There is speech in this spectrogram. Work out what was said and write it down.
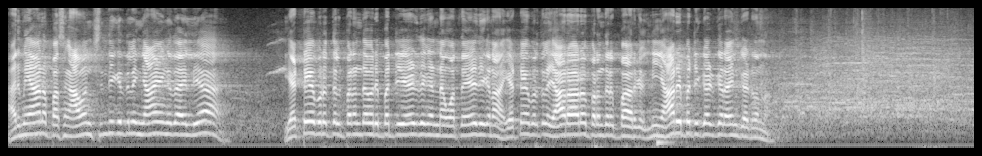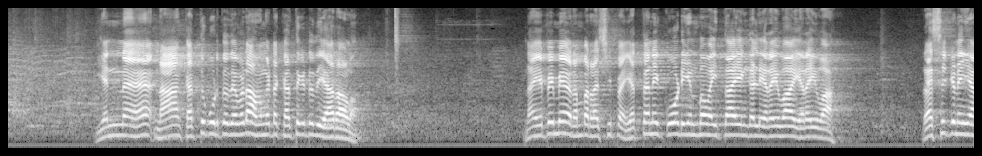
அருமையான பசங்க. அவன் சிந்திக்கிறதுல நியாயங்குதா இல்லையா? எட்டயபுரத்தில் பிறந்தவரை பற்றி எழுதுகின்ற ஒருத்தன் எழுதிக்கிறான். எட்டயபுரத்தில் யார் யாரோ பிறந்திருப்பார்கள். நீ யாரை பற்றி கேட்கிறாயின்னு கேட்டிருந்தான் என்ன நான் கற்றுக் கொடுத்ததை விட அவங்ககிட்ட கற்றுக்கிட்டது ஏராளம். நான் எப்பயுமே ரொம்ப ரசிப்பேன். எத்தனை கோடி இன்பம் வைத்தா எங்கள் இறைவா இறைவா. ரசிக்கணையா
